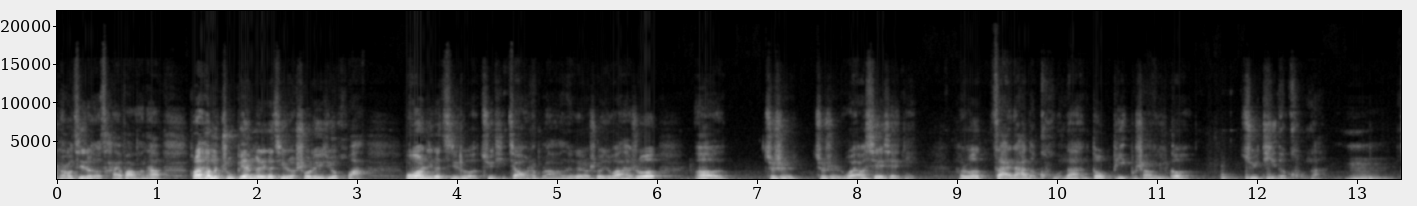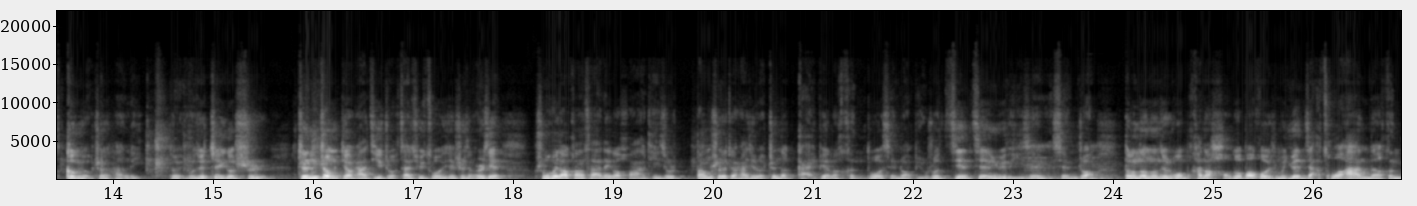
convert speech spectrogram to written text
然后记者就采访了他，后来他们主编跟这个记者说了一句话，我忘了这个记者具体叫什么，然后他跟他说一句话，他说呃就是就是我要谢谢你，他说再大的苦难都比不上一个具体的苦难，嗯，更有震撼力。对我觉得这个是真正调查记者再去做一些事情，而且说回到刚才那个话题，就是当时的调查记者真的改变了很多现状，比如说监监狱的一些现状、等等等，就是我们看到好多包括什么冤假错案的，很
